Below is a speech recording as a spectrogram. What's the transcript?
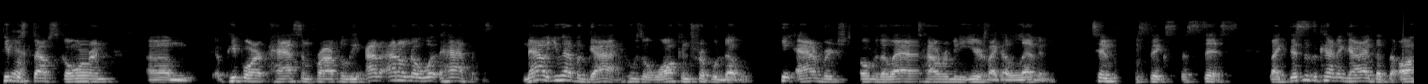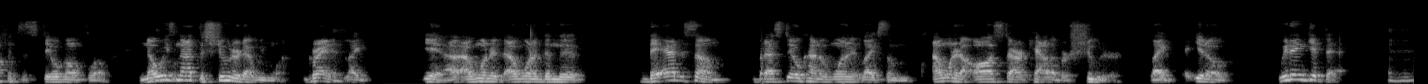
People yeah. stop scoring. Um, people aren't passing properly. I, I don't know what happens. Now you have a guy who's a walking triple double. he averaged over the last however many years like 11, 10.6 assists. Like this is the kind of guy that the offense is still gonna flow. No, he's not the shooter that we want. Granted, like, yeah, I, I wanted I wanted them to they added some, but I still kind of wanted like some, I wanted an all-star caliber shooter. Like, you know, we didn't get that. Mm-hmm.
